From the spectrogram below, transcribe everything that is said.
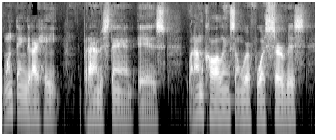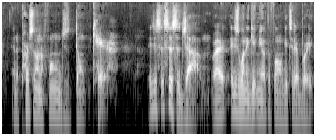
one thing that I hate, but I understand, is when I'm calling somewhere for a service and the person on the phone just don't care. They just it's just a job, right? They just want to get me off the phone, get to their break.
